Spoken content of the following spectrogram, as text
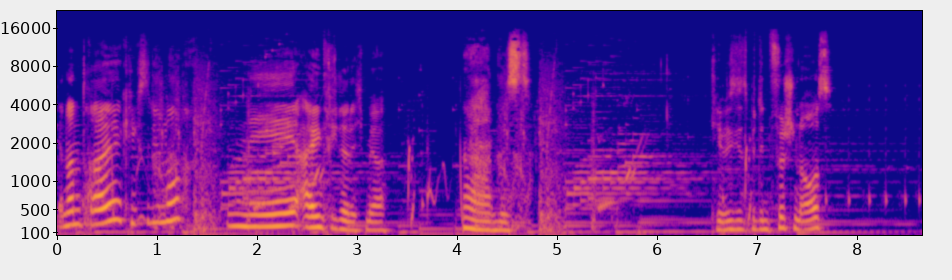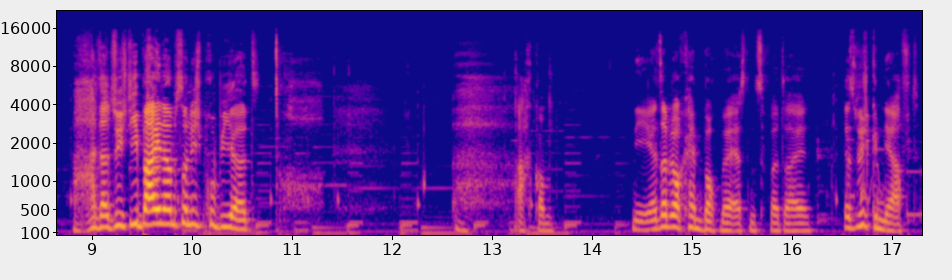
Die anderen drei? Kriegst du die noch? Nee, einen kriegt er nicht mehr. Ah, Mist. Okay, wie sieht es mit den Fischen aus? Ah, natürlich, die beiden haben es noch nicht probiert. Ach komm. Nee, jetzt habe ich auch keinen Bock mehr, Essen zu verteilen. Jetzt bin ich genervt.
